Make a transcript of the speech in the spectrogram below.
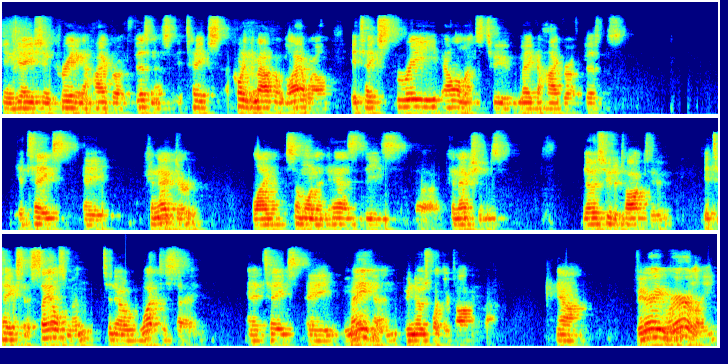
engaged in creating a high growth business, it takes, according to Malcolm Gladwell, it takes three elements to make a high growth business. It takes a connector, like someone that has these uh, connections, knows who to talk to. It takes a salesman to know what to say, and it takes a maven who knows what they're talking about. Now, very rarely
